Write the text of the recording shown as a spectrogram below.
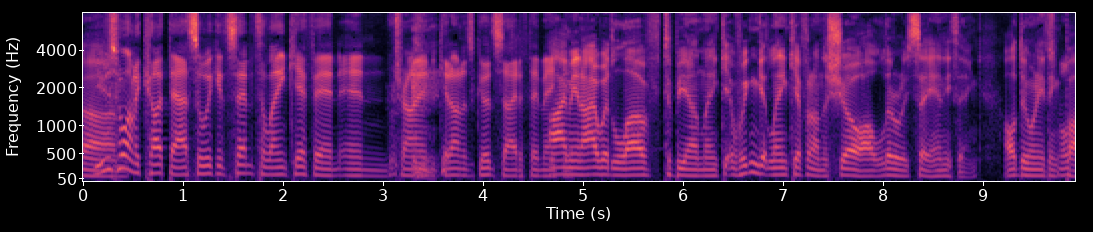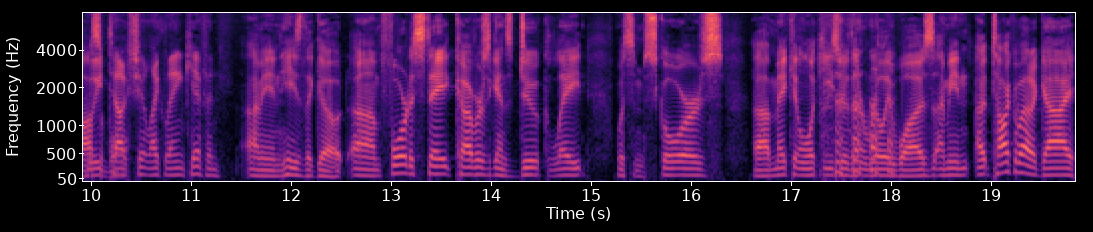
You just Um, want to cut that so we can send it to Lane Kiffin and try and get on his good side if they make I it. mean, I would love to be on Lane. If we can get Lane Kiffin on the show, I'll literally say anything. I'll do anything Smoke weed, possible. talk shit like Lane Kiffin. I mean, he's the goat. Um, Florida State covers against Duke late with some scores, uh, making it look easier than it really was. I mean, uh, talk about a guy,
